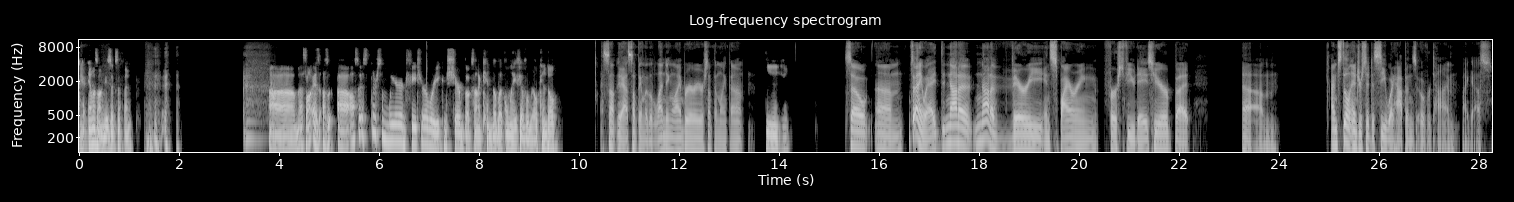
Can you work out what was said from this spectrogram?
You, Amazon Music's a thing. um, as long as uh, also, is there some weird feature where you can share books on a Kindle, but only if you have a real Kindle? Some, yeah, something like the lending library or something like that. Mm-hmm. So, um, so anyway, not a not a very inspiring first few days here, but um, I'm still interested to see what happens over time. I guess.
